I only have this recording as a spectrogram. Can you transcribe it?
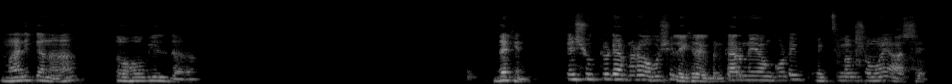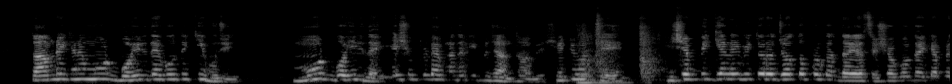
মালিকানা তহবিল দ্বারা। দেখেন, এই সূত্রটি আপনারা অবশ্যই লিখে রাখবেন, কারণ এই অঙ্কটি ম্যাক্সিমাম সময় আসে। তো আমরা এখানে মোট বহির্দায় বলতে কি বুঝি? মোট বহির্দায় এই সূত্রটা আপনাদেরকে একটু জানতে হবে। সেটি হচ্ছে, হিসাব বিজ্ঞানের ভিতরে যত প্রকার দায় আছে, সকল দায়কে আপনি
